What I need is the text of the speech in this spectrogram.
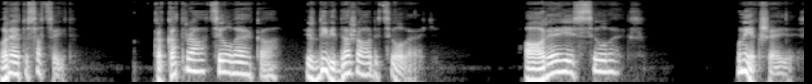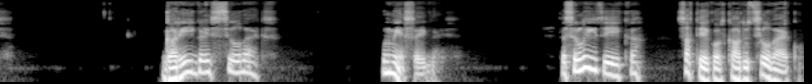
varētu sacīt, ka katrā cilvēkā ir divi dažādi cilvēki. Ārējais cilvēks un iekšējais. Garīgais cilvēks un miesīgais. Tas ir līdzīgi, ka satiekot kādu cilvēku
